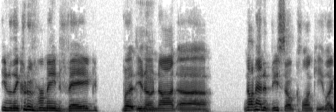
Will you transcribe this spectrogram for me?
you know they could have remained vague but you know not uh not had it be so clunky like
